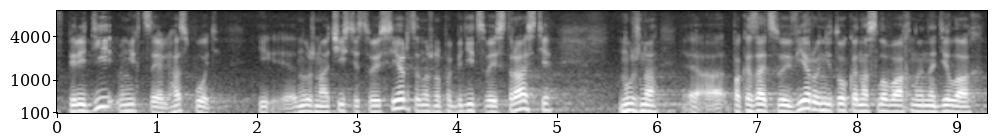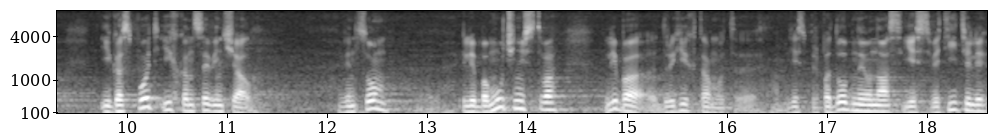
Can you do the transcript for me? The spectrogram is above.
впереди у них цель, Господь. И э, нужно очистить свое сердце, нужно победить свои страсти, нужно э, показать свою веру не только на словах, но и на делах. И Господь их в конце венчал венцом э, либо мученичества, либо других там вот есть преподобные у нас, есть святители,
